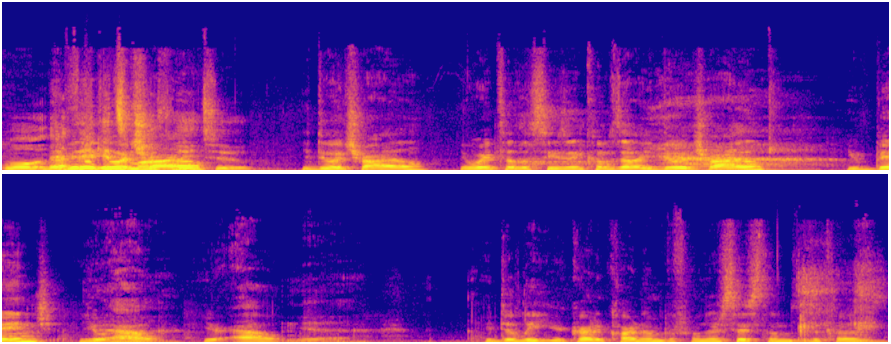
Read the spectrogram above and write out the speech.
Well, Maybe they do it's a trial? too. You do a trial. You wait till the season comes out. You do a trial. You binge. You Yeah. out. You're out. Yeah. You delete your credit card number from their systems because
